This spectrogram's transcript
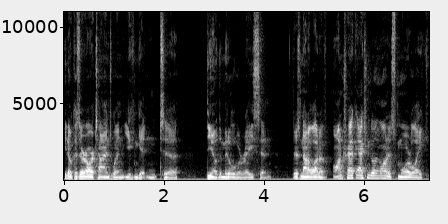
you know because there are times when you can get into you know the middle of a race and there's not a lot of on track action going on. It's more like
